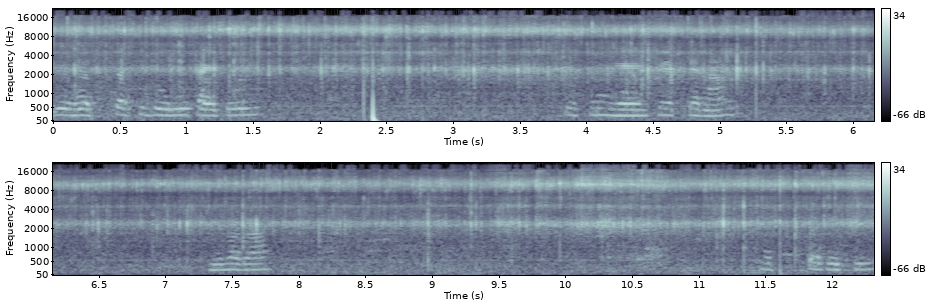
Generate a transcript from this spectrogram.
व्यवस्थित अशी दोन्ही साईडून टोकून घ्यायचे आहेत त्यांना. हे बघा. मस्तपैकी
